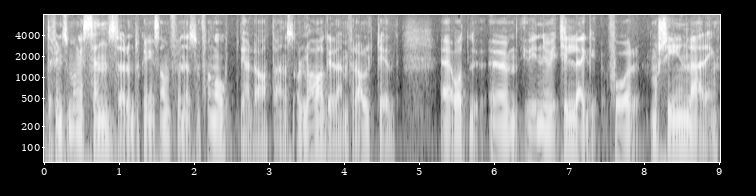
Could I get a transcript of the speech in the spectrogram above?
Det finnes så mange sensorer rundt omkring i samfunnet som fanger opp de her dataene og lagrer dem for alltid. Og at vi nå i tillegg får maskinlæring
